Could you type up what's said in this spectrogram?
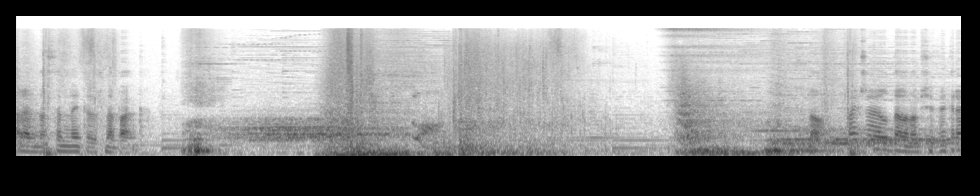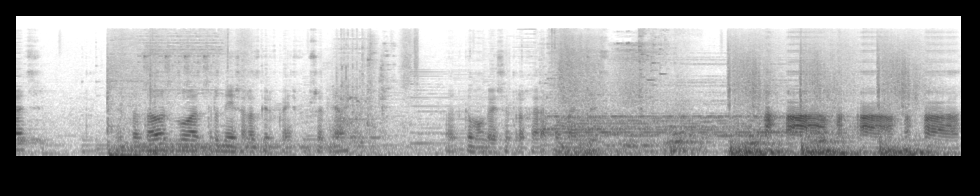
Ale w następnej to już na bank. No, także udało nam się wygrać. To, to już była trudniejsza rozgrywka niż poprzednia. Dlatego mogę jeszcze trochę pomęczyć. Ha, ha, ha, ha, ha, ha.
